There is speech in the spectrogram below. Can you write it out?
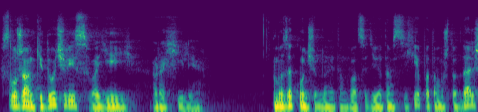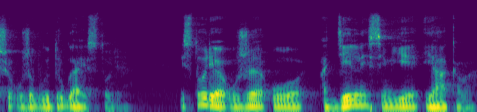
служанке дочери своей Рахили. Мы закончим на этом 29 стихе, потому что дальше уже будет другая история история уже о отдельной семье Иакова.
